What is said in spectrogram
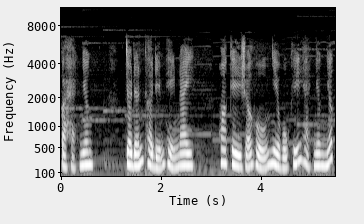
và hạt nhân. Cho đến thời điểm hiện nay, Hoa Kỳ sở hữu nhiều vũ khí hạt nhân nhất.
